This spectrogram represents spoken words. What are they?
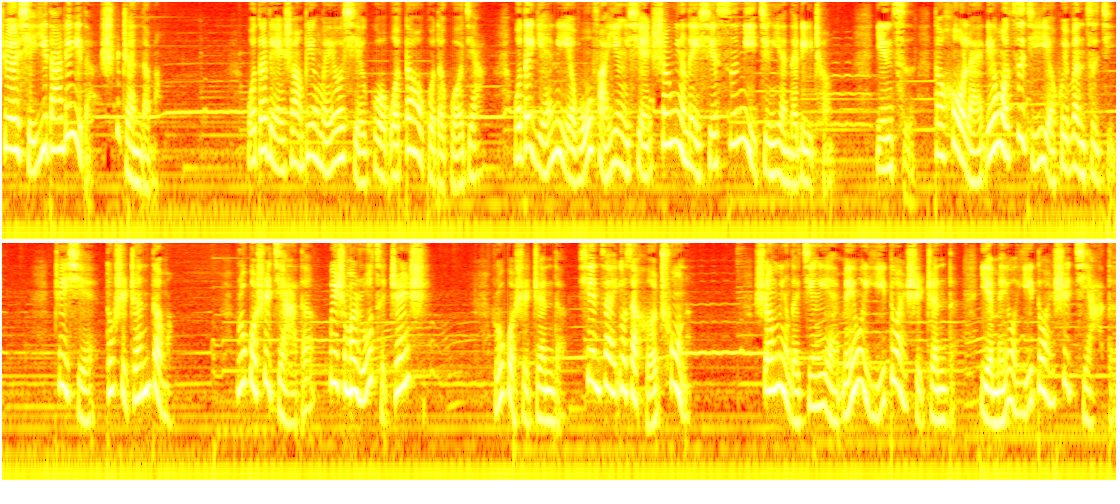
这写意大利的是真的吗？”我的脸上并没有写过我到过的国家，我的眼里也无法映现生命那些私密经验的历程，因此到后来，连我自己也会问自己：这些都是真的吗？如果是假的，为什么如此真实？如果是真的，现在又在何处呢？生命的经验没有一段是真的，也没有一段是假的，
